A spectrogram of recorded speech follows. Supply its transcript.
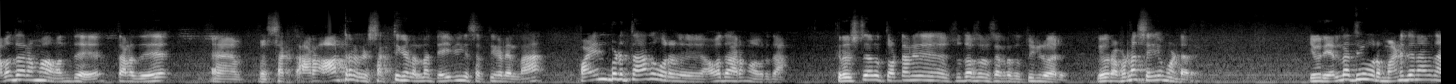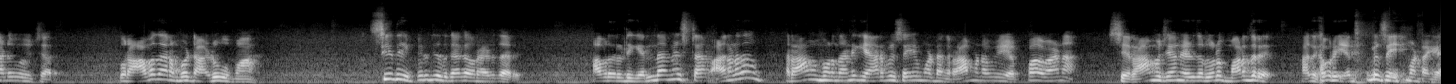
அவதாரமாக வந்து தனது சக் ஆற்றல் சக்திகள் எல்லாம் தெய்வீக சக்திகள் எல்லாம் பயன்படுத்தாத ஒரு அவதாரம் அவர் தான். கிருஷ்ணர் தொட்டாலே சுதர்சன சக்கரத்தை தூக்கிடுவார். இவர் அப்படிலாம் செய்ய மாட்டார். இவர் எல்லாத்தையும் ஒரு மனிதனாக இருந்து அனுபவிச்சார். ஒரு அவதாரம் போயிட்டு அழுவுமா? சீதையை பிரிஞ்சதுக்காக அவர் அழுதாரு. அவர்களுக்கு எல்லாமே ஸ்டா அதனால தான் ராம பிறந்த அன்னைக்கு யாருமே செய்ய மாட்டாங்க. ராமநவமி எப்போ வேணாம். சரி ராமஜெயன் எழுதுறதோட மறந்துரு. அதுக்கப்புறம் எதுவுமே செய்ய மாட்டாங்க.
